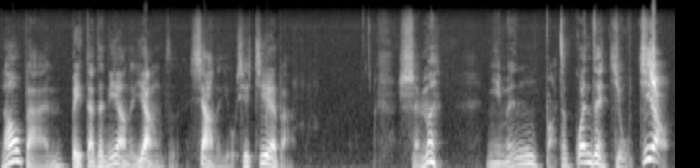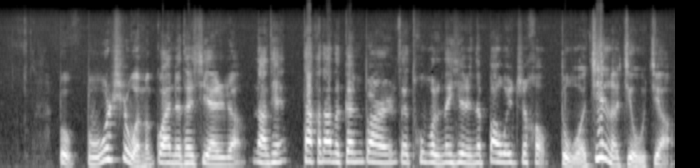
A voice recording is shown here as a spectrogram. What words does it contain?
老板被达达尼昂的样子吓得有些结巴。什么？你们把他关在酒窖？不，不是我们关着他，先生。那天他和他的跟班儿在突破了那些人的包围之后，躲进了酒窖。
